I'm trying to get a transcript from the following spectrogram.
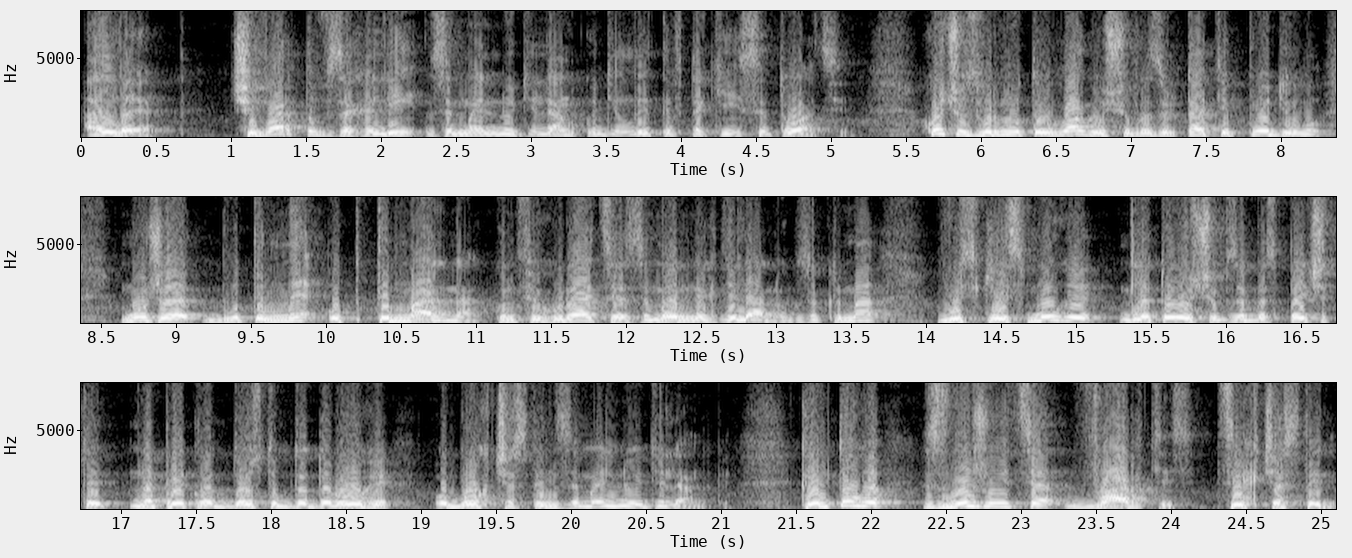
Але чи варто взагалі земельну ділянку ділити в такій ситуації? Хочу звернути увагу, що в результаті поділу може бути неоптимальна конфігурація земельних ділянок, зокрема вузькі смуги для того, щоб забезпечити, наприклад, доступ до дороги обох частин земельної ділянки. Крім того, знижується вартість цих частин.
